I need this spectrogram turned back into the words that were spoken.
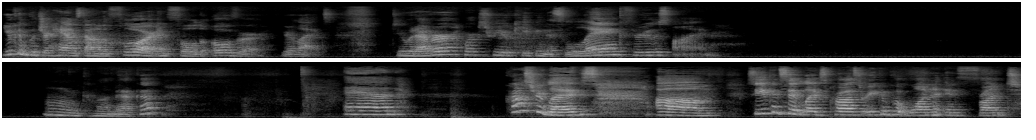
you can put your hands down on the floor and fold over your legs. Do whatever works for you, keeping this length through the spine. Mm, come on back up. And cross your legs. Um, so you can sit legs crossed or you can put one in front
